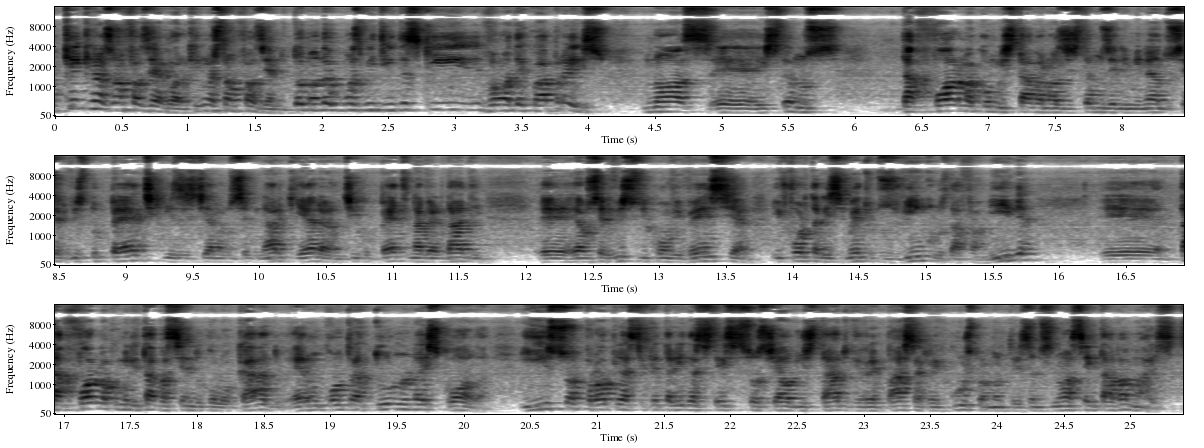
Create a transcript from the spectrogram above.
O que, que nós vamos fazer agora? O que nós estamos fazendo? Tomando algumas medidas que vão adequar para isso. Nós é, estamos, da forma como estava, nós estamos eliminando o serviço do PET, que existia lá no seminário, que era antigo PET, na verdade é, é o serviço de convivência e fortalecimento dos vínculos da família é, da forma como ele estava sendo colocado, era um contraturno na escola. E isso a própria Secretaria da Assistência Social do Estado, que repassa recursos para manutenção, não aceitava mais.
